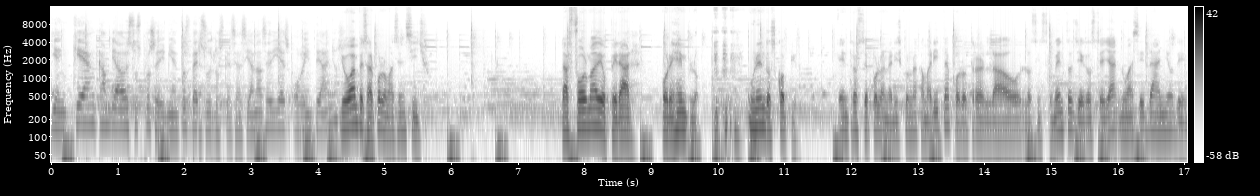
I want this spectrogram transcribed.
y en qué han cambiado estos procedimientos versus los que se hacían hace 10 o 20 años? Yo voy a empezar por lo más sencillo. La forma de operar, por ejemplo, un endoscopio entra usted por la nariz con una camarita, por otro lado los instrumentos, llega usted allá, no hace daño de,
